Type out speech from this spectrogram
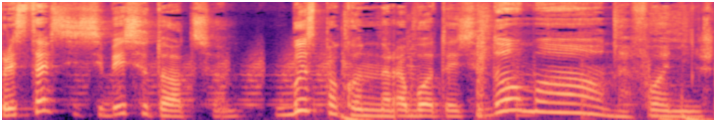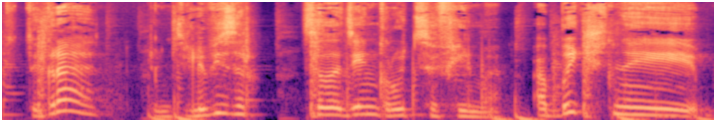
Представьте себе ситуацию. Вы спокойно работаете дома, на фоне что-то играет, телевизор. Целый день крутятся фильмы. Обычный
